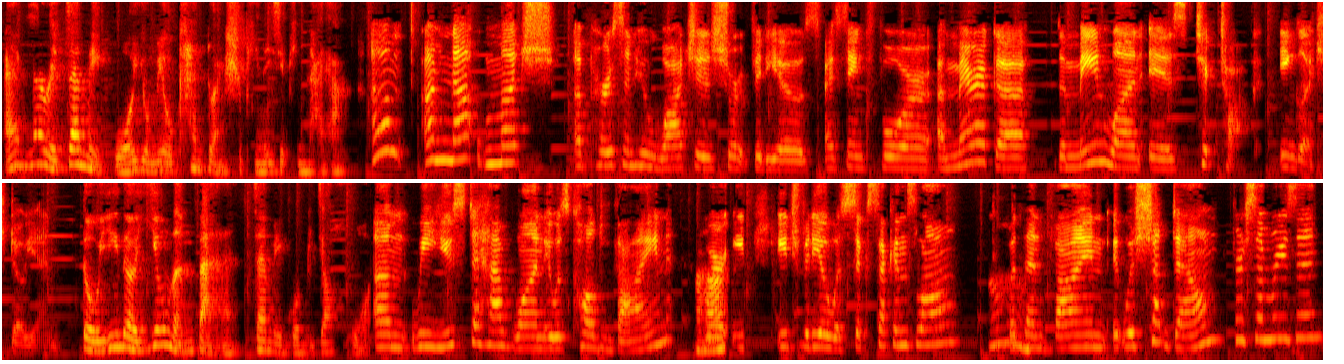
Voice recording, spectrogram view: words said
哎，Mary 在美国有没有看短视频的一些平台啊？ Um, I'm not much a person who watches short videos. I think for America, the main one is TikTok, English Douyin. 抖音的英文版在美国比较火。 Um, we used to have one. It was called Vine, Uh-huh. where each each video was six seconds long. 啊 But then Vine, it was shut down for some reason.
